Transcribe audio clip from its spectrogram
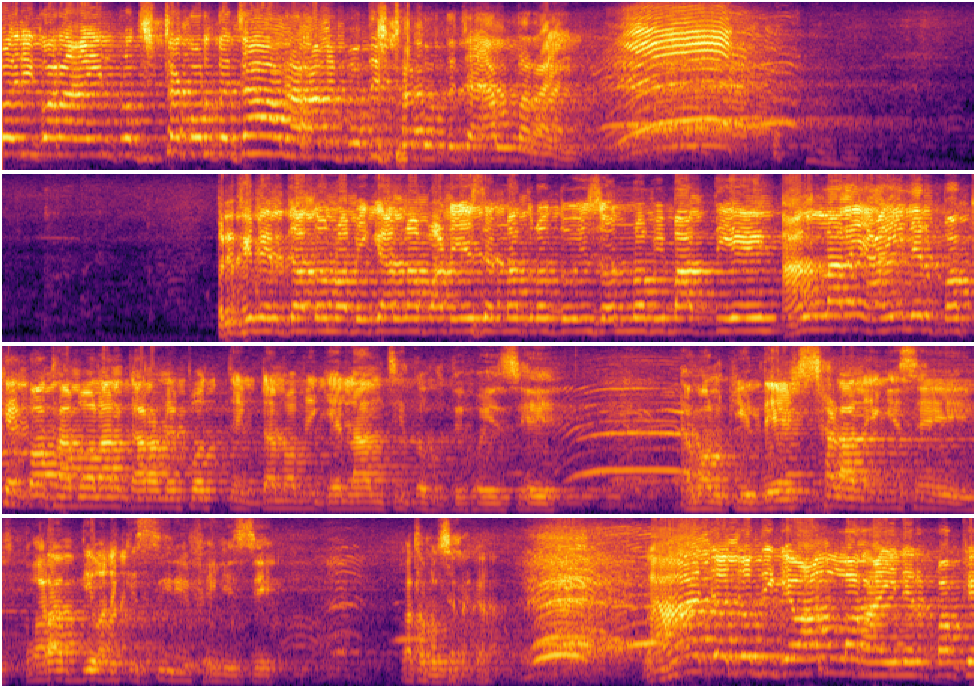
তৈরি করা আইন প্রতিষ্ঠা করতে চান, আর আমি প্রতিষ্ঠা করতে চাই আল্লাহর আইন। পৃথিবীর যত নবীকে আল্লাহ পাঠিয়েছেন, মাত্র দুইজন নবী বাদ দিয়ে আল্লাহর আইনের পক্ষে কথা বলার কারণে প্রত্যেকটা নবীকে লাঞ্ছিত হতে হয়েছে। এমনকি দেশ ছাড়া লেগেছে করার দিয়ে অনেকে সিঁড়ি ফেলেছে। কথা বলছে না কেন? যদি কেউ আল্লাহর আইনের পক্ষে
